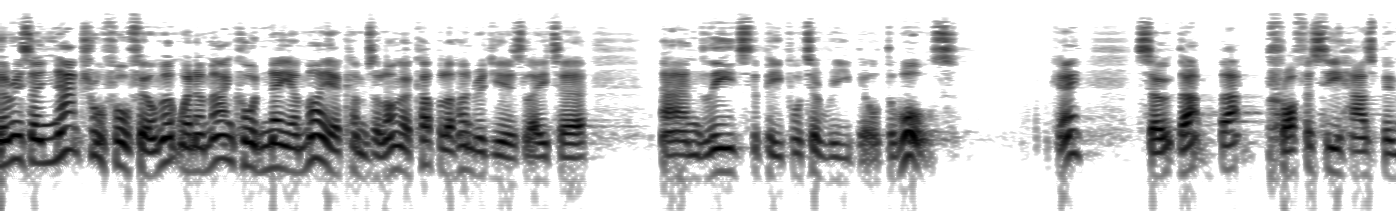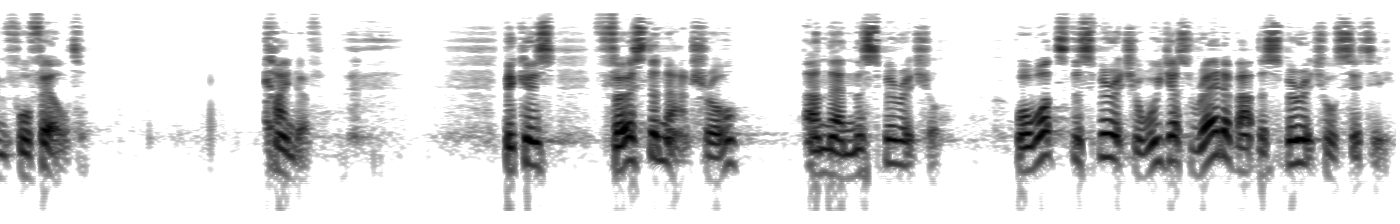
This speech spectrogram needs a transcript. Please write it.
There is a natural fulfillment when a man called Nehemiah comes along a couple of hundred years later and leads the people to rebuild the walls. Okay? So that, that prophecy has been fulfilled. Kind of. because first the natural and then the spiritual. Well, what's the spiritual? We just read about the spiritual city.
